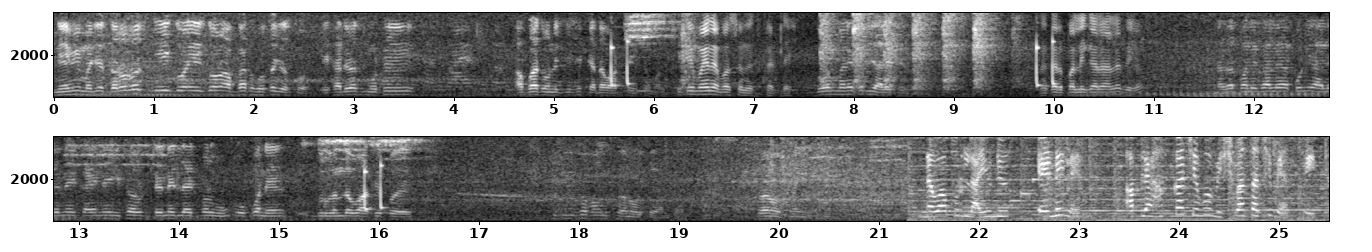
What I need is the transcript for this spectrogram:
नेहमी म्हणजे दररोज एक दोन एक दोन अपघात होतच असतो. एखाद्या वेळेस मोठी अपघात होण्याची शक्यता वाटते इथं मला. किती महिन्यापासून आहेत खड्डे? दोन महिने तरी झाले तिथं नगरपालिकेला आलं ते का? नगरपालिकाला कोणी आले नाही काही नाही. इथं ड्रेनेज लाइट पण ओपन आहे. दुर्गंध वास येतोय. किती दिवसापासून सहन होतोय आमचा? सहन होत नाही Navapur live news N L N आपल्या हक्काचे व विश्वासाचे व्यासपीठ.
